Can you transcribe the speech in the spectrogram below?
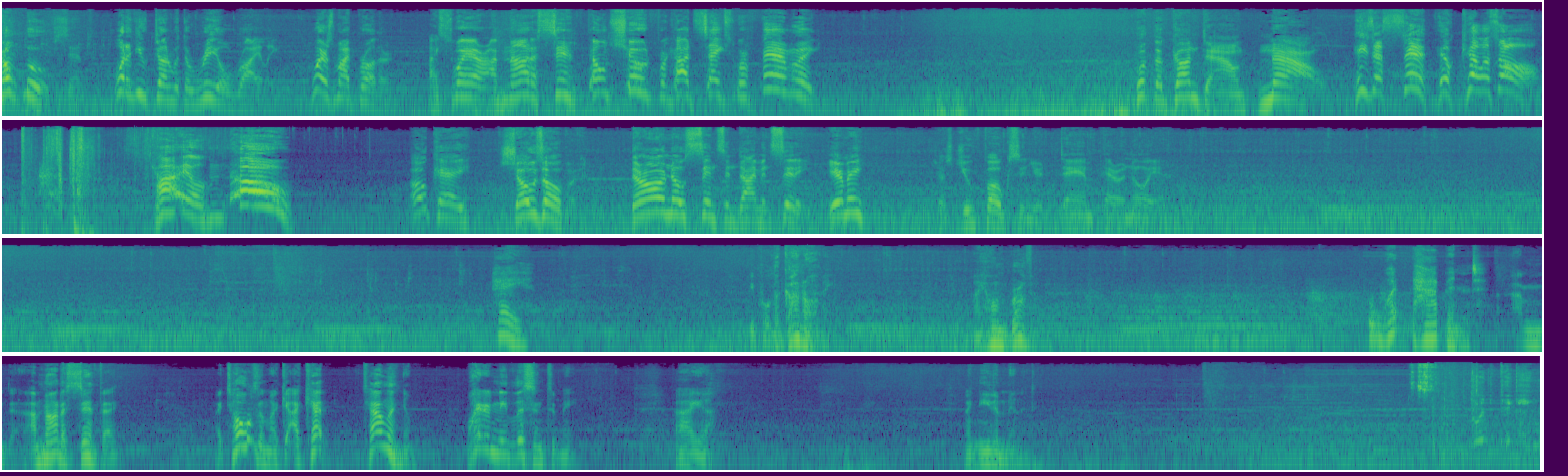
Don't move, Synth. What have you done with the real Riley? Where's my brother? I swear, I'm not a synth. Don't shoot, for God's sakes, we're family! Put the gun down, now! He's a synth! He'll kill us all! Kyle, no! Okay, show's over. There are no synths in Diamond City, hear me? Just you folks and your damn paranoia. Hey, He pulled a gun on me. My own brother. what happened? I'm I'm not a synth. I I told him. I, I kept telling him. Why didn't he listen to me? I uh I need a minute. Good picking.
